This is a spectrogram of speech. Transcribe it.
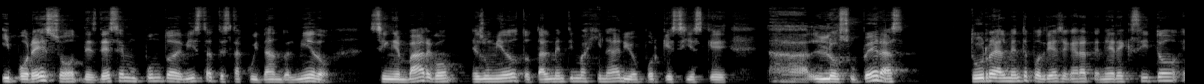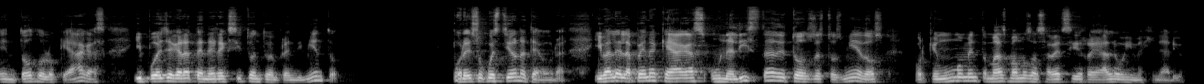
y por eso desde ese punto de vista te está cuidando el miedo. Sin embargo, es un miedo totalmente imaginario porque si es que ah, lo superas, tú realmente podrías llegar a tener éxito en todo lo que hagas y puedes llegar a tener éxito en tu emprendimiento. Por eso cuestionate ahora y vale la pena que hagas una lista de todos estos miedos porque en un momento más vamos a saber si es real o imaginario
